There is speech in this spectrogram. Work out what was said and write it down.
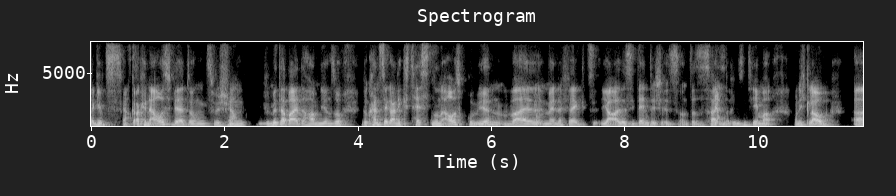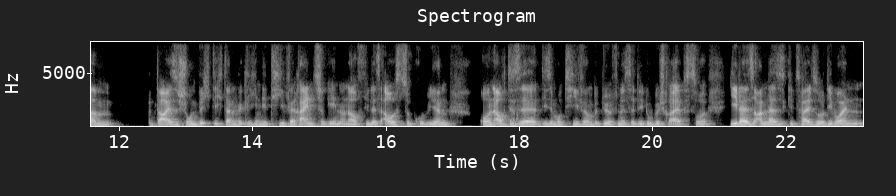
Da gibt es ja. gar keine Auswertung zwischen, ja. wie viele Mitarbeiter haben die und so. Du kannst ja gar nichts testen und ausprobieren, weil im Endeffekt ja alles identisch ist. Und das ist halt ein Riesenthema. Und ich glaube, ähm, da ist es schon wichtig, dann wirklich in die Tiefe reinzugehen und auch vieles auszuprobieren. Und auch diese, ja. diese Motive und Bedürfnisse, die du beschreibst, so jeder ist anders. Es gibt halt so, die wollen,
